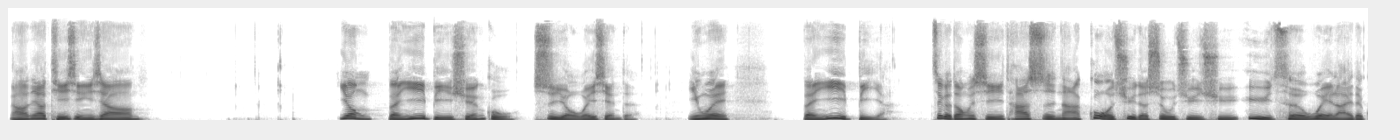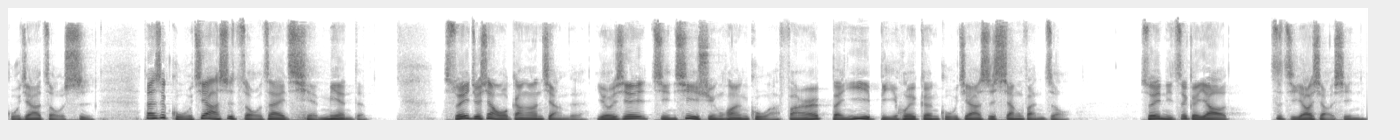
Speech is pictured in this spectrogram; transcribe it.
然后要提醒一下哦，用本一比选股是有危险的，因为本一比啊。这个东西它是拿过去的数据去预测未来的股价走势，但是股价是走在前面的，所以就像我刚刚讲的，有些景气循环股啊，反而本益比会跟股价是相反走，所以你这个要自己要小心。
